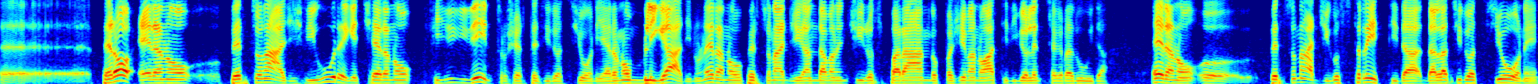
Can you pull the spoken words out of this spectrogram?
Eh, però erano personaggi, figure che c'erano finiti dentro certe situazioni, erano obbligati, non erano personaggi che andavano in giro sparando, facevano atti di violenza gratuita, erano uh, personaggi costretti da, dalla situazione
